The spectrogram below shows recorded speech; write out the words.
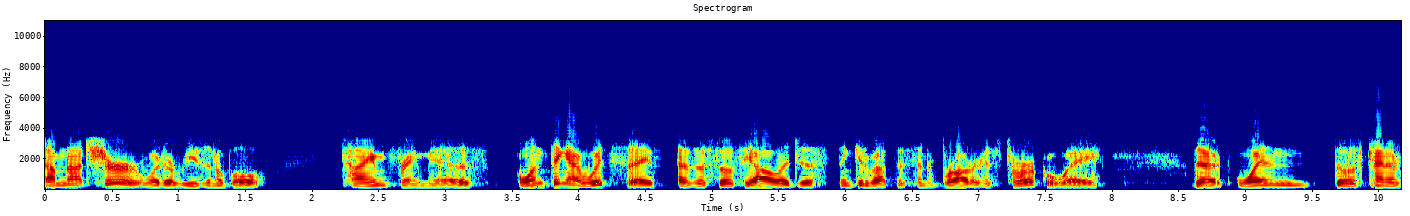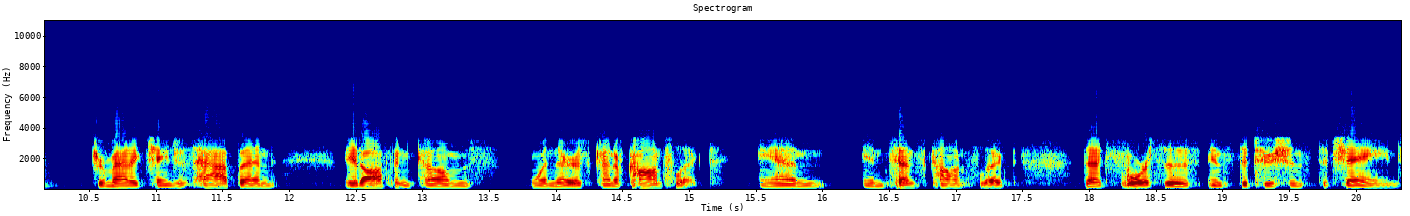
I'm not sure what a reasonable time frame is one thing I would say as a sociologist, thinking about this in a broader historical way, that when those kind of dramatic changes happen, it often comes when there's kind of conflict and intense conflict that forces institutions to change.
